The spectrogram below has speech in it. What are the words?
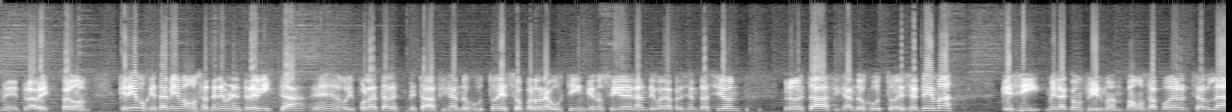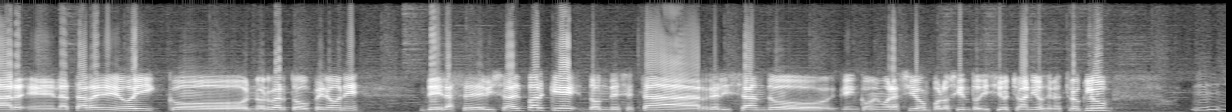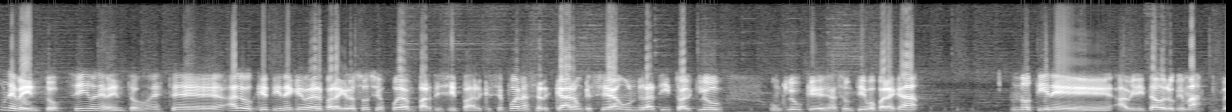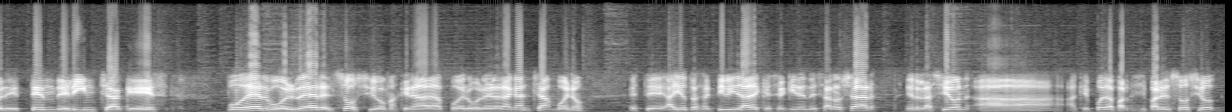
me trabé, perdón. Creemos que también vamos a tener una entrevista. ¿eh? Hoy por la tarde me estaba fijando justo eso. Perdón, Agustín, que no seguí adelante con la presentación. Pero me estaba fijando justo ese tema. Que sí, me la confirman. Vamos a poder charlar en la tarde de hoy con Norberto Perone de la sede de Villa del Parque, donde se está realizando en conmemoración por los 118 años de nuestro club un evento, sí, un evento. Este, algo que tiene que ver para que los socios puedan participar, que se puedan acercar, aunque sea un ratito al club, un club que hace un tiempo para acá no tiene habilitado lo que más pretende el hincha, que es poder volver, el socio más que nada, poder volver a la cancha. Bueno, este, hay otras actividades que se quieren desarrollar en relación a, a que pueda participar el socio.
